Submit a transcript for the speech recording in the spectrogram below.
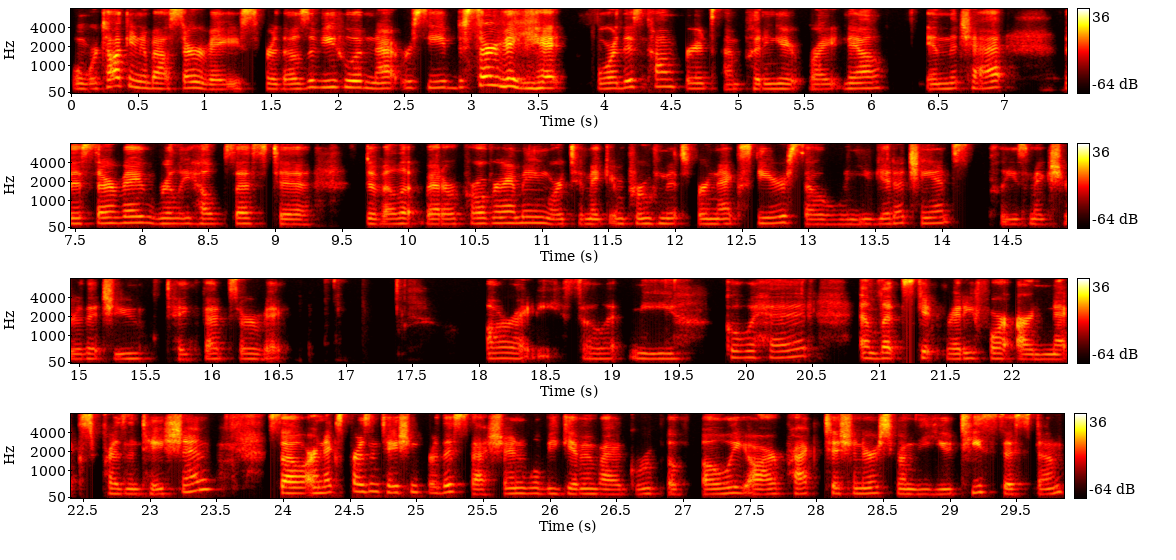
When we're talking about surveys, for those of you who have not received a survey yet for this conference, I'm putting it right now in the chat. This survey really helps us to develop better programming or to make improvements for next year. So when you get a chance, please make sure that you take that survey. All righty, so let me go ahead and let's get ready for our next presentation. So our next presentation for this session will be given by a group of OER practitioners from the UT system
